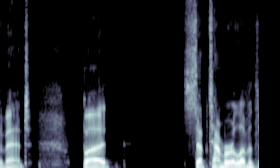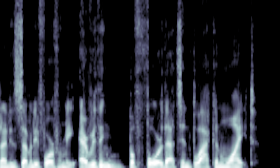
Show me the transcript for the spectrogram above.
event. But September 11th, 1974 for me, everything before that's in black and white.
